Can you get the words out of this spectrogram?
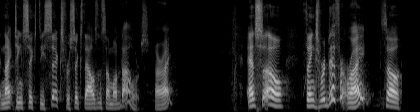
in 1966 for 6,000 some odd dollars, all right? And so things were different, right? So,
